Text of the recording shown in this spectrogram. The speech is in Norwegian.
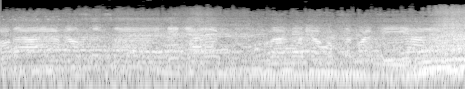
Og det er Francis Linjarek. Og der blir det på en.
